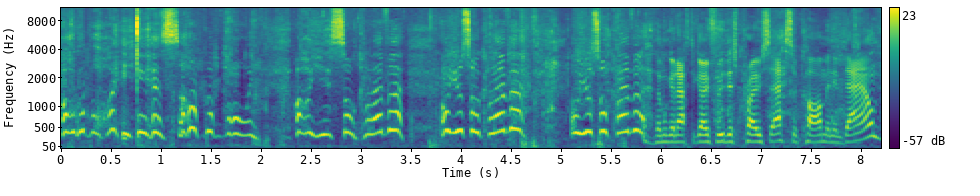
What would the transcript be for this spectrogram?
Oh, good boy. Yes. Oh, good boy. Oh, you're so clever. Oh, you're so clever. Oh, you're so clever. Then we're going to have to go through this process of calming him down.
